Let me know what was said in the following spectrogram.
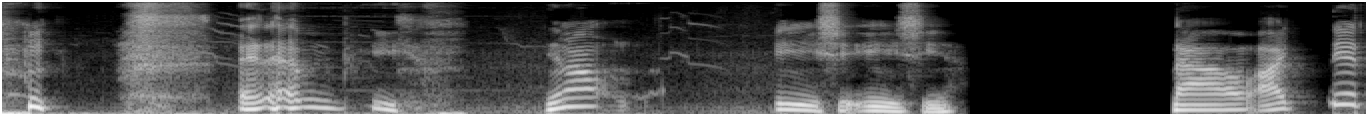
and that would be, you know, easy, easy. Now, I did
